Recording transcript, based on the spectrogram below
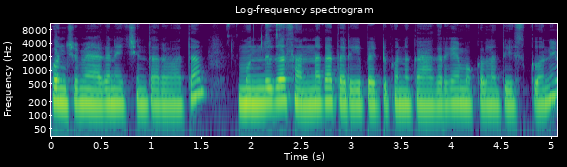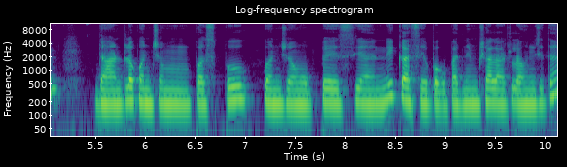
కొంచెం వేగనిచ్చిన తర్వాత ముందుగా సన్నగా తరిగి పెట్టుకున్న కాకరకాయ ముక్కలను తీసుకొని దాంట్లో కొంచెం పసుపు కొంచెం ఉప్పు వేసి అండి కాసేపు ఒక పది నిమిషాలు అట్లా ఉంచితే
